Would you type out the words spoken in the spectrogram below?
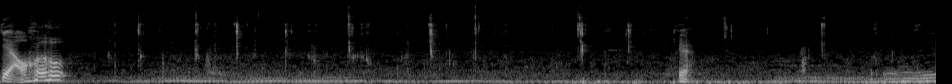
แจ่ว โอเคอืม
